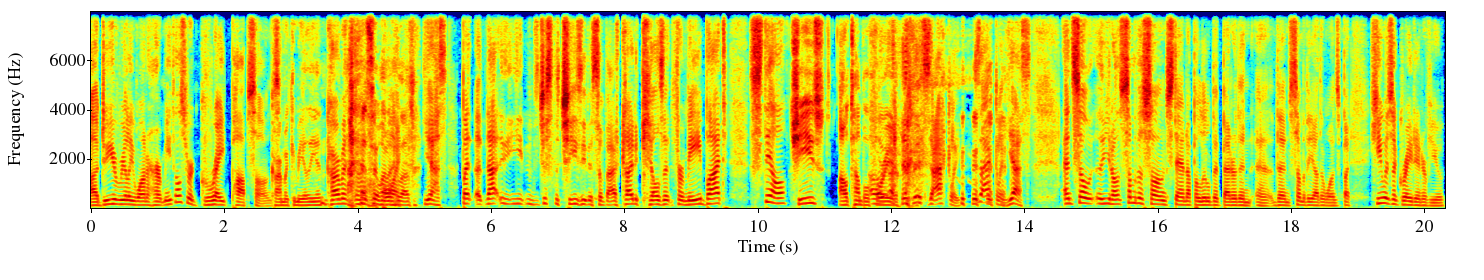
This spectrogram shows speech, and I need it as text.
uh, Do You Really Want to Hurt Me? Those were great pop songs. Karma Chameleon. That's oh, the one I boy. love. Yes, but uh, that just the cheesiness of that kind of kills it for me. But still, Cheese, I'll tumble for you. exactly, exactly, yes. And so you know, some of the songs stand up a little bit better than uh, than some of the other ones. But he was a great interview.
